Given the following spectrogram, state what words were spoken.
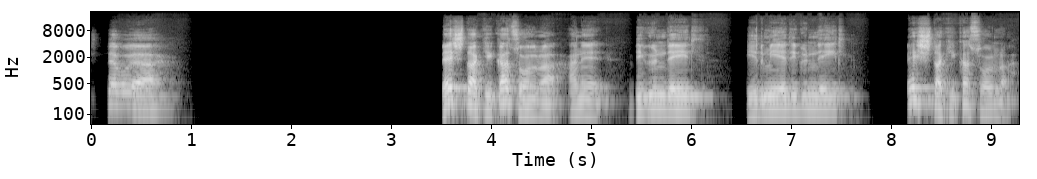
İşte bu ya. 5 dakika sonra hani bir gün değil 27 gün değil 5 dakika sonra.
